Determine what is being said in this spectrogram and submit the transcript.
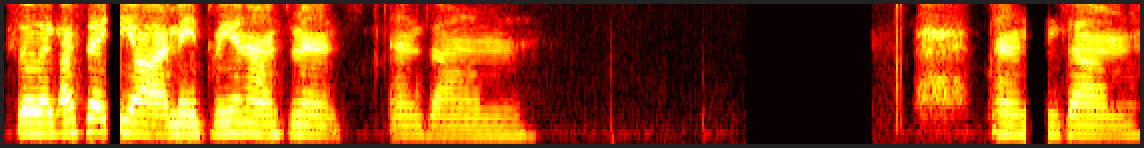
So, like I said, y'all, I made three announcements, and um, and um,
